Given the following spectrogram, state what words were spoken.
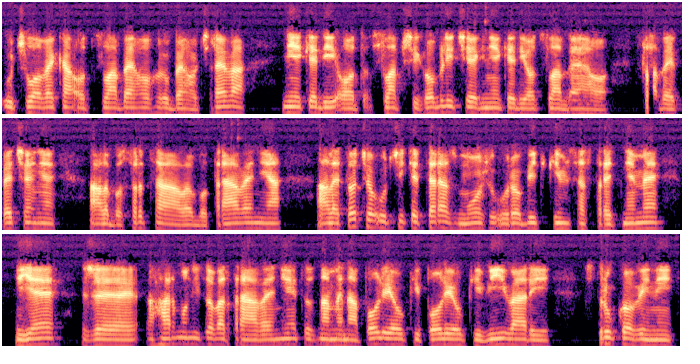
u človeka od slabého hrubého čreva, niekedy od slabších obličiek, niekedy od slabého, slabej pečene, alebo srdca, alebo trávenia. Ale to, čo určite teraz môžu urobiť, kým sa stretneme, je že harmonizovať trávenie, to znamená polievky, polievky, vývary, strukoviny,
